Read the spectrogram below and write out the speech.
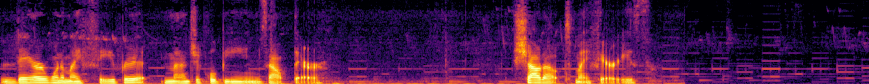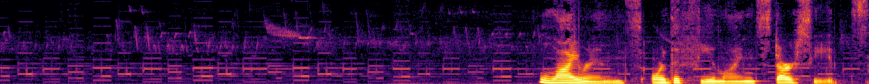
they're one of my favorite magical beings out there. Shout out to my fairies. Lyrans, or the feline starseeds.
